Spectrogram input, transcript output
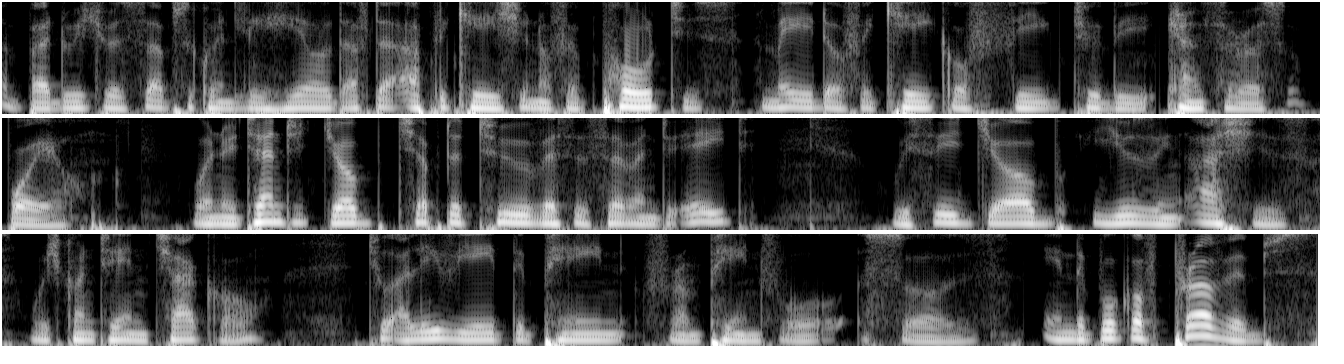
but which was subsequently healed after application of a poultice made of a cake of fig to the cancerous boil. When we turn to Job chapter 2, verses 7 to 8, we see Job using ashes, which contain charcoal, to alleviate the pain from painful sores. In the book of Proverbs,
